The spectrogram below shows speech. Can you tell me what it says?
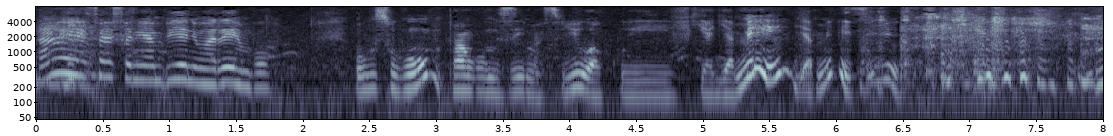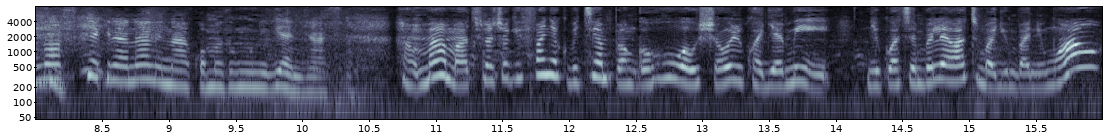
Haya, sasa niambieni warembo kuhusu huu mpango mzima, sijui wa kuifikia jamii jamii, sijui mnawafikia kina nani na kwa madhumuni gani hasa? Ha, Mama, tunachokifanya kupitia mpango huu wa ushauri kwa jamii ni kuwatembelea watu majumbani mwao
